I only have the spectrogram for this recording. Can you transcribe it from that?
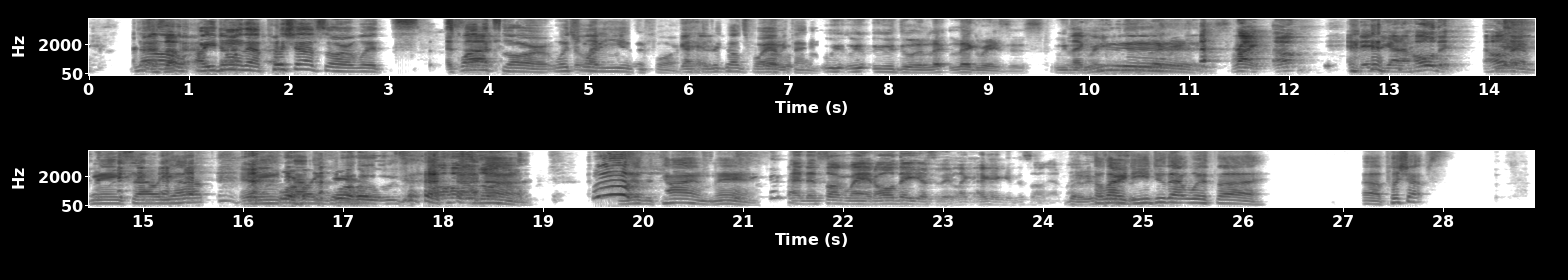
No. up- Are you doing that push-ups or with s- It's squats or which one leg- are you using for? Go ahead. 'Cause It goes for Well, everything. We, we, we were doing leg, leg raises. We Leg do- we raises. do leg raises. right up, and then you gotta hold it. Hold Yeah, it. bring Sally up, Yeah. bring Four, Sally four down. Four holes on Yeah. them. And Woo! There's a time, man. I had that song in my head all day yesterday. Like I gotta get this song out. Of my But head. So Larry, do you do that with uh uh push-ups?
